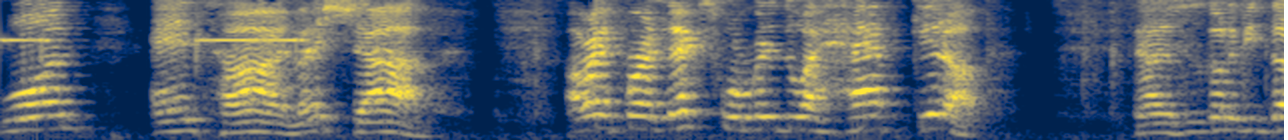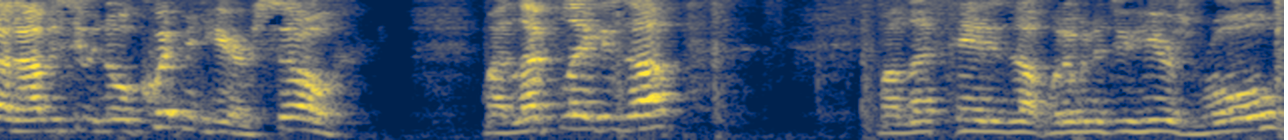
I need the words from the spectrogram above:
one, and time. Nice job. All right, for our next one, we're going to do a half get up. Now, this is going to be done, obviously, with no equipment here. So, my left leg is up. My left hand is up. What I'm going to do here is roll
